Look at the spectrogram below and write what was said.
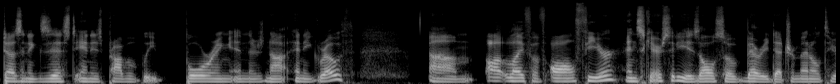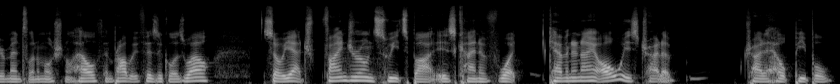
doesn't exist and is probably boring and there's not any growth um, a life of all fear and scarcity is also very detrimental to your mental and emotional health and probably physical as well. So yeah, tr- find your own sweet spot is kind of what Kevin and I always try to try to help people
